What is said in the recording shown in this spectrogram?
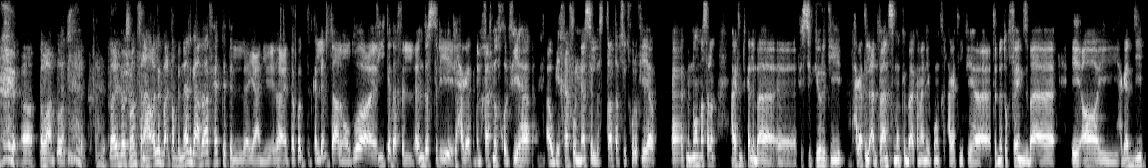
آه طبعا طبعا. طيب يا باشمهندس أنا هقول لك بقى طب نرجع بقى في حتة يعني أنت كنت اتكلمت على موضوع في كده في ال industry في حاجات بنخاف ندخل فيها أو بيخافوا الناس ال startups يدخلوا فيها كانت منهم مثلا حاجات اللي بتتكلم بقى في ال security الحاجات ال advanced ممكن بقى كمان يكون في الحاجات اللي فيها Internet of Things بقى اي اي الحاجات دي.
